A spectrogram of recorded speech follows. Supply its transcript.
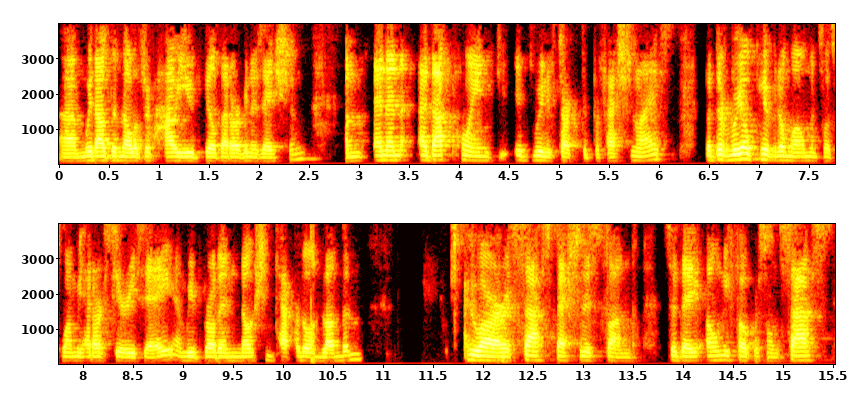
um, without the knowledge of how you'd build that organization. Um, and then at that point, it really started to professionalize. But the real pivotal moment was when we had our Series A and we brought in Notion Capital in London, who are a SaaS specialist fund. So they only focus on SaaS,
